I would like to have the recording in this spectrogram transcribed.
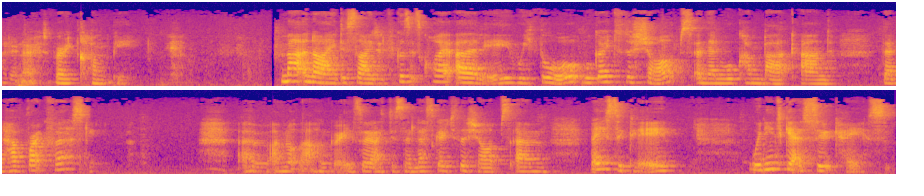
I don't know it's very clumpy. Matt and I decided because it's quite early we thought we'll go to the shops and then we'll come back and then have breakfast. Um, I'm not that hungry so I just said let's go to the shops. Um, basically we need to get a suitcase.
